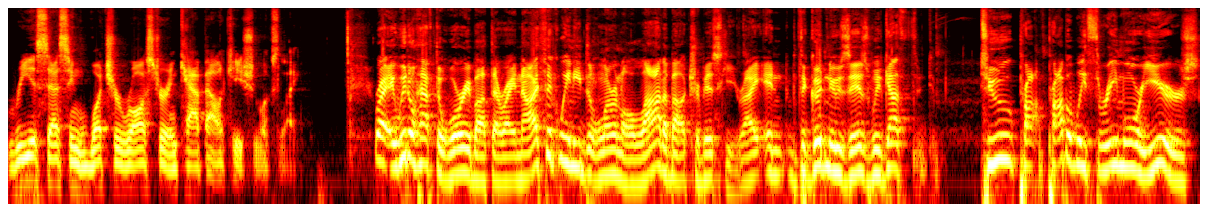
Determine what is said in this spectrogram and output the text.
reassessing what your roster and cap allocation looks like. Right, we don't have to worry about that right now. I think we need to learn a lot about Trubisky, right? And the good news is we've got two, pro- probably three more years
